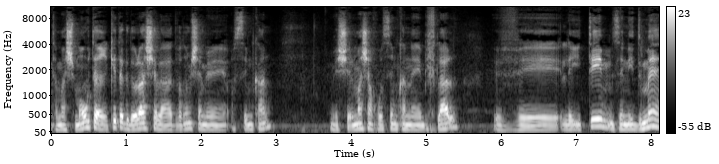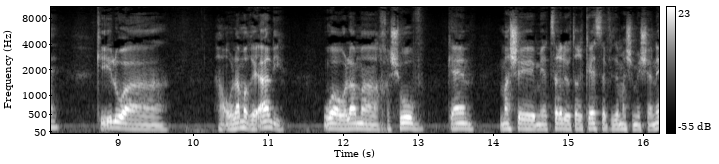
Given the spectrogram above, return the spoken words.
את המשמעות הערכית הגדולה של הדברים שהם אה, עושים כאן, ושל מה שאנחנו עושים כאן אה, בכלל, ולעיתים זה נדמה כאילו ה... העולם הריאלי הוא העולם החשוב, כן? מה שמייצר לי יותר כסף זה מה שמשנה,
